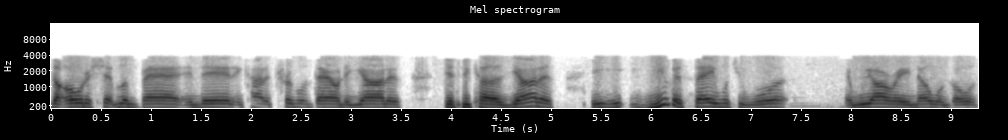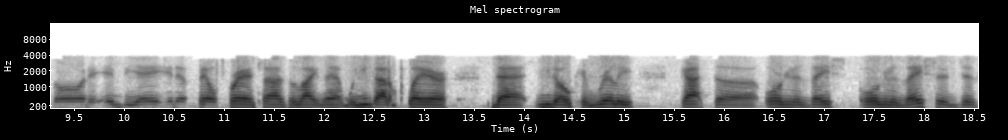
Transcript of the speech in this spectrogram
the ownership look bad, and then it kind of trickles down to Giannis, just because Giannis, he, he, you can say what you want, and we already know what goes on in NBA, NFL franchises like that, when you got a player that you know can really got the organization organization just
